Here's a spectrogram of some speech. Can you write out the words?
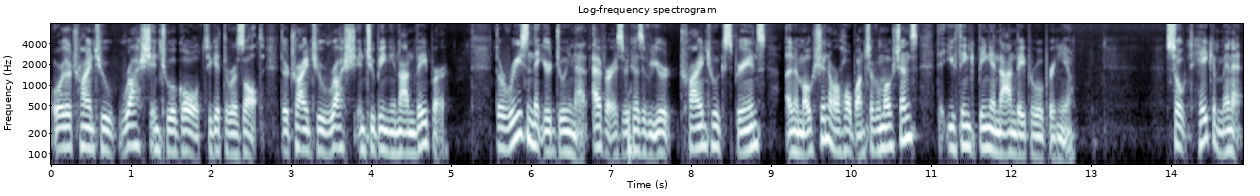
or they're trying to rush into a goal to get the result, they're trying to rush into being a non vaper, the reason that you're doing that ever is because of you're trying to experience an emotion or a whole bunch of emotions that you think being a non vaper will bring you. So, take a minute,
